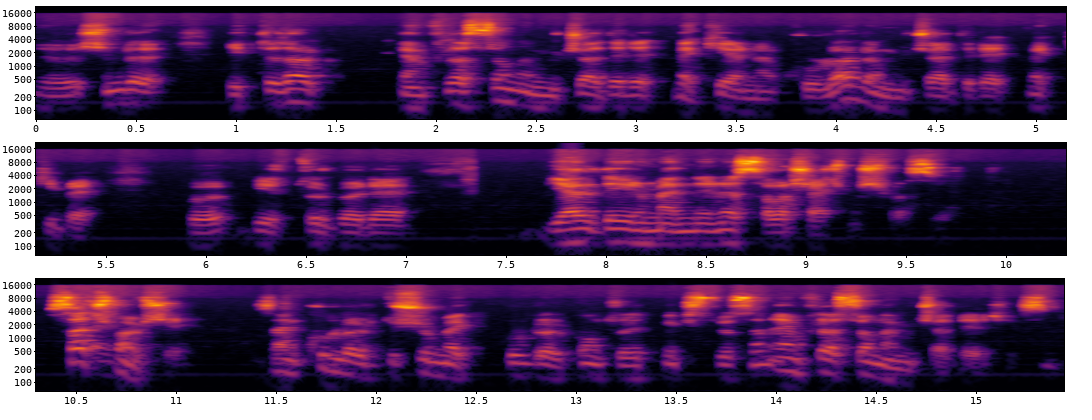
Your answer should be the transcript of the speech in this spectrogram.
E, şimdi iktidar enflasyonla mücadele etmek yerine kurlarla mücadele etmek gibi bu bir tür böyle yel değirmenlerine savaş açmış vaziyette. Saçma bir şey. Sen kurları düşürmek, kurları kontrol etmek istiyorsan enflasyonla mücadele edeceksin.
